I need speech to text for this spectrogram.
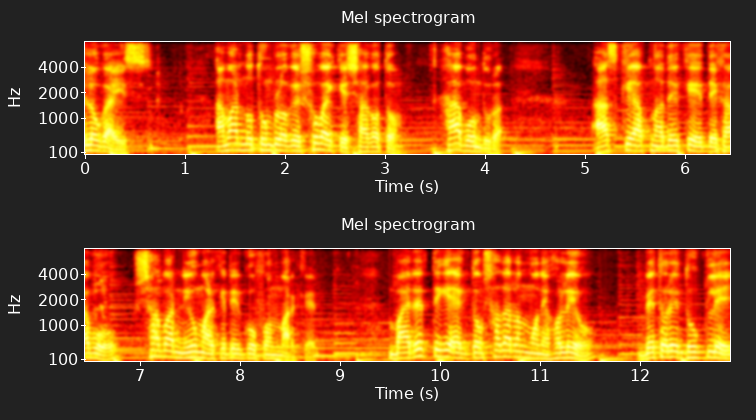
হ্যালো গাইস আমার নতুন ব্লগে সবাইকে স্বাগতম। হ্যাঁ বন্ধুরা, আজকে আপনাদেরকে দেখাবো সাবার নিউ মার্কেটের গোপন মার্কেট। বাইরের থেকে একদম সাধারণ মনে হলেও ভেতরে ঢুকলেই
